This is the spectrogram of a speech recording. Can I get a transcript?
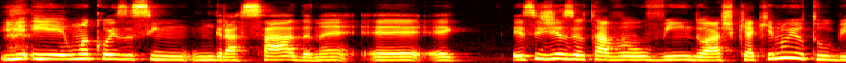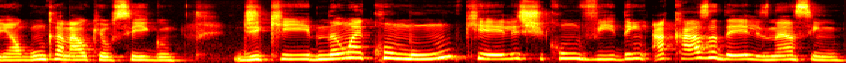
e, e uma coisa assim engraçada, né? É, é, esses dias eu tava ouvindo, acho que aqui no YouTube, em algum canal que eu sigo, de que não é comum que eles te convidem à casa deles, né? Assim,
